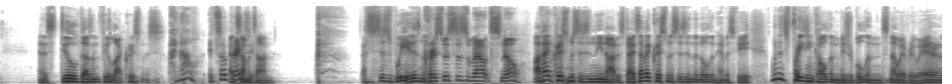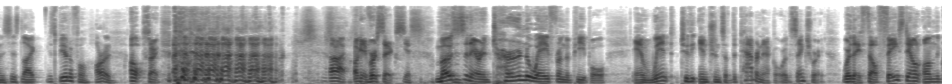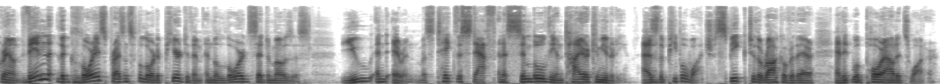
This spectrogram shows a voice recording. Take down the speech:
and it still doesn't feel like Christmas I know it's so at crazy. summertime. That's just weird, isn't it? Christmas is about snow. I've had Christmases in the United States. I've had Christmases in the Northern Hemisphere when it's freezing cold and miserable and snow everywhere, and it's just like It's beautiful. horrid. Oh, sorry. All right. Okay, verse 6. Yes. Moses and Aaron turned away from the people and went to the entrance of the tabernacle or the sanctuary, where they fell face down on the ground. Then the glorious presence of the Lord appeared to them, and the Lord said to Moses, You and Aaron must take the staff and assemble the entire community. As the people watch, speak to the rock over there, and it will pour out its water.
